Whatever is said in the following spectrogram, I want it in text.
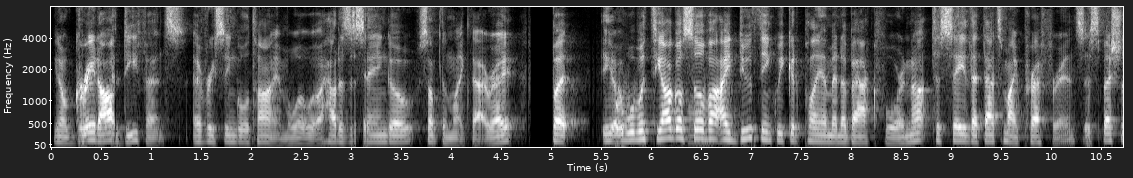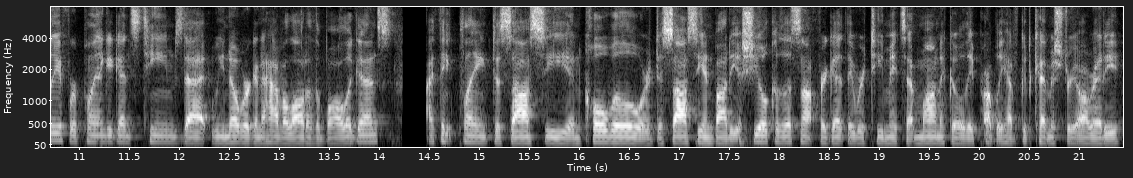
you know, great off defense every single time. How does the saying go? Something like that, right? But know, with Thiago Silva, I do think we could play him in a back four. Not to say that that's my preference, especially if we're playing against teams that we know we're going to have a lot of the ball against. I think playing Disasi and Colwill or Disasi and Badiashile, because let's not forget they were teammates at Monaco. They probably have good chemistry already.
